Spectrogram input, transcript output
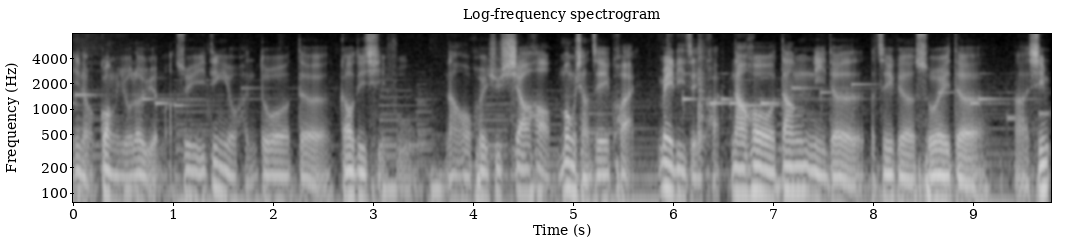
，you know, 逛游乐园嘛，所以一定有很多的高低起伏，然后会去消耗梦想这一块、魅力这一块。然后，当你的这个所谓的啊，薪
